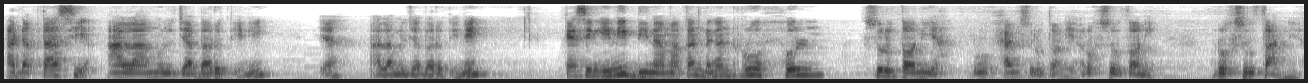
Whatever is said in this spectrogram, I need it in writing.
adaptasi alamul jabarut ini ya, alamul jabarut ini casing ini dinamakan dengan ruhul sultaniyah ruhan sultani, ruh sultani, ruh sultan ya.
